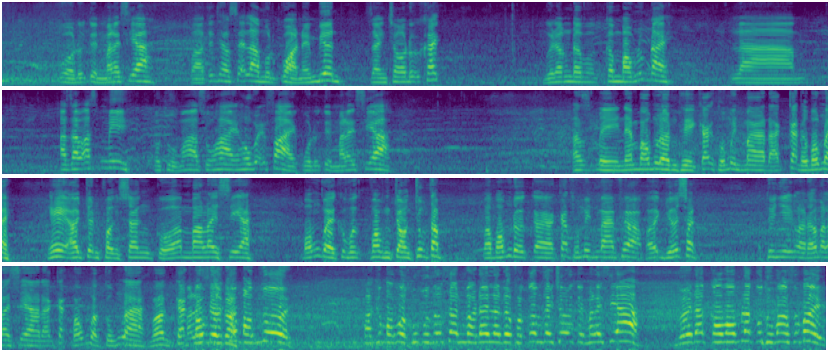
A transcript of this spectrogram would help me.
của đội tuyển Malaysia và tiếp theo sẽ là một quả ném biên dành cho đội khách. Người đang đầm, cầm bóng lúc này là Azam Asmi, cầu thủ mang áo số 2, hậu vệ phải của đội tuyển Malaysia. Asmi ném bóng lên thì các thủ Myanmar đã cắt được bóng này ngay ở trên phần sân của Malaysia bóng về khu vực vòng tròn trung tâm và bóng được à, các thủ Myanmar phối hợp ở giữa sân tuy nhiên là đội Malaysia đã cắt bóng và cũng là vâng cắt bóng Malaysia được rồi cắt bóng rồi. Và cắt bóng ở khu vực giữa sân và đây là được phản công dành cho đội tuyển Malaysia. Người đã có bóng là cầu thủ mang số 7.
